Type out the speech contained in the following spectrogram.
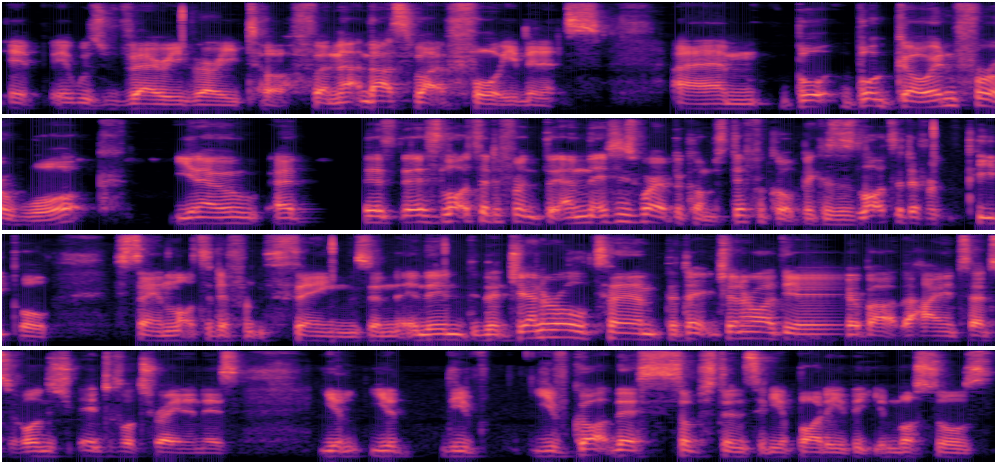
it, it was very very tough, and that, that's about forty minutes. Um, but but going for a walk you know, uh, there's there's lots of different, th- and this is where it becomes difficult because there's lots of different people saying lots of different things, and, and in the general term, the general idea about the high intensive interval training is you you you've you've got this substance in your body that your muscles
